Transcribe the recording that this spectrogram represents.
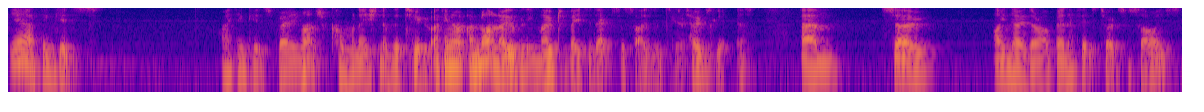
Yeah, I think it's. I think it's very much a combination of the two. I think I'm not an overly motivated exerciser, to okay. be totally honest. Um, so, I know there are benefits to exercise.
